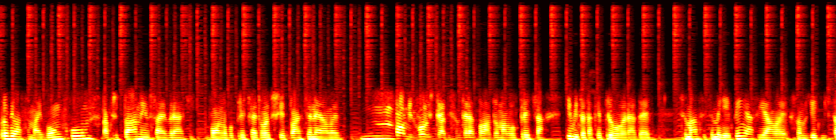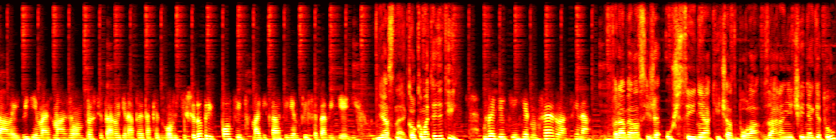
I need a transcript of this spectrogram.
Robila som aj vonku, takže plánujem sa aj vrátiť von, lebo predsa je to lepšie platené, ale mm, bolo mi dôležité, aby som teraz bola doma, lebo predsa je mi to také prvoradé. Že mám síce menej peňazí, ale som s deťmi stále ich vidím aj s manželom. Proste tá rodina to je také dôležitejšie. Dobrý pocit mať ich každý deň pri seba vidieť ich. Jasné. Koľko máte detí? Dve deti, jednu dceru a syna. Vravela si, že už si nejaký čas bola v zahraničí niekde tu?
